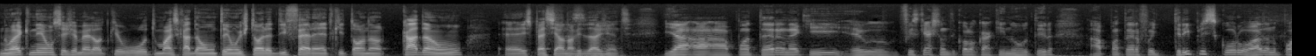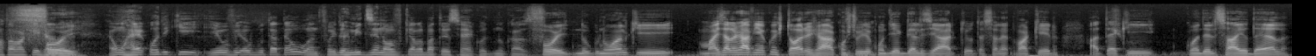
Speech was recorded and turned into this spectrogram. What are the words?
não é que nenhum seja melhor do que o outro, mas cada um tem uma história diferente que torna cada um é, especial na vida da gente. E a, a, a, Pantera, né, que eu fiz questão de colocar aqui no roteiro, a Pantera foi tríplice coroada no Portal Vaquejado. Foi. Né? É um recorde que eu, vi, eu botei até o ano, foi em 2019 que ela bateu esse recorde, no caso. Foi, no, no ano que... Mas ela já vinha com história, já construída uhum. com o Diego Deliziaro, que é outro excelente vaqueiro, até que quando ele saiu dela,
